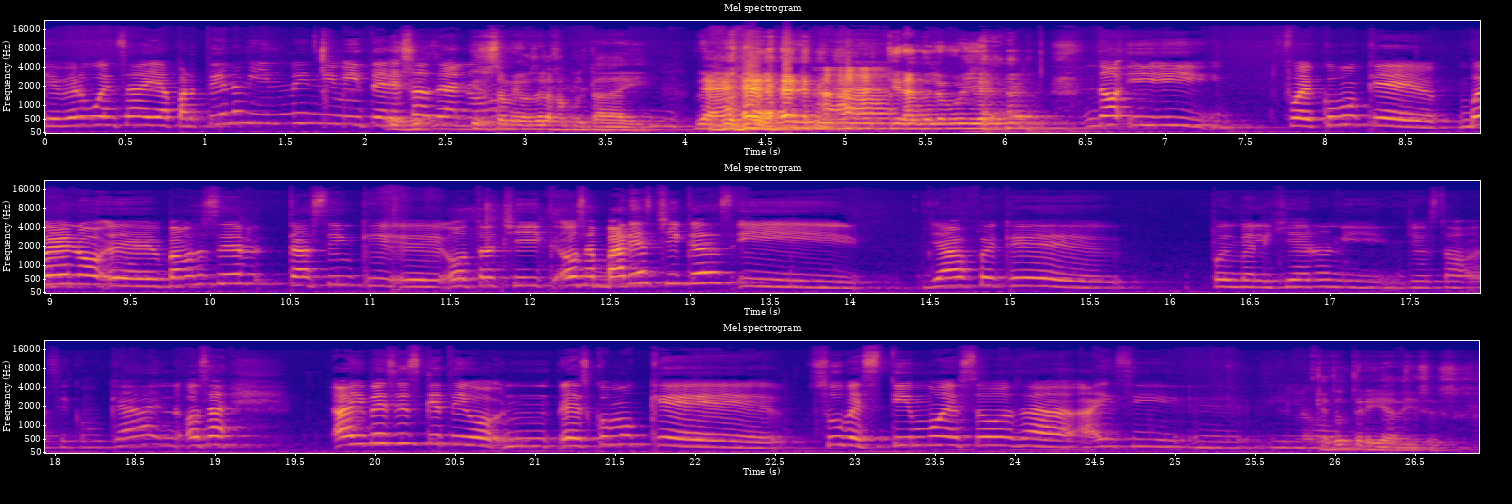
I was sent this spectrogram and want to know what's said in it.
qué vergüenza y aparte a mí ni, ni me interesa o sea no Y sus amigos de la facultad ahí. Tirándole bulla. No, y, y fue como que, bueno, eh, vamos a hacer casting que eh, otra chica, o sea, varias chicas y ya fue que pues me eligieron y yo estaba así como que, ay, o sea, hay veces que te digo, es como que subestimo eso, o sea, ay sí, eh, y lo... ¿Qué tontería dices?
